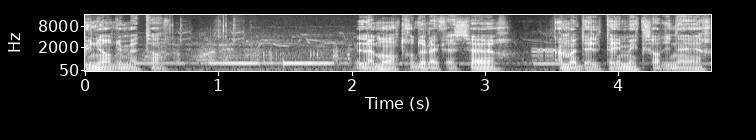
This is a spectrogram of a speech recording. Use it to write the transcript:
1h du matin. La montre de l'agresseur, un modèle Timex ordinaire,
